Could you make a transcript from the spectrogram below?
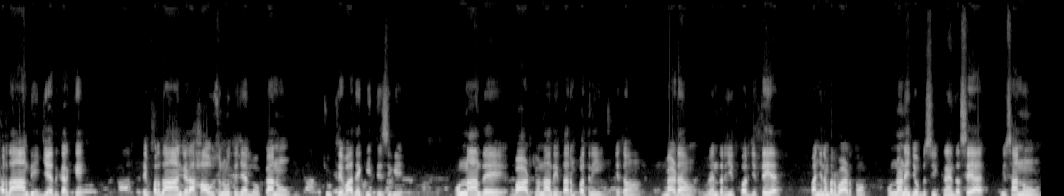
ਪ੍ਰਧਾਨ ਦੀ ਜਿੱਦ ਕਰਕੇ ਤੇ ਪ੍ਰਧਾਨ ਜਿਹੜਾ ਹਾਊਸ ਨੂੰ ਤੇ ਜਾਂ ਲੋਕਾਂ ਨੂੰ ਝੂਠੇ ਵਾਅਦੇ ਕੀਤੇ ਸੀਗੇ। ਉਹਨਾਂ ਦੇ ਵਾਰਡ 'ਚ ਉਹਨਾਂ ਦੀ ਧਰਮ ਪਤਨੀ ਇਥੋਂ ਮੈਡਮ ਵਰਿੰਦਰਜੀਤ ਕੌਰ ਜਿੱਤੇ ਹੈ 5 ਨੰਬਰ ਵਾਰਡ ਤੋਂ। ਉਹਨਾਂ ਨੇ ਜੋ ਵਸੀਕਰਾਂ ਨੇ ਦੱਸਿਆ ਵੀ ਸਾਨੂੰ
